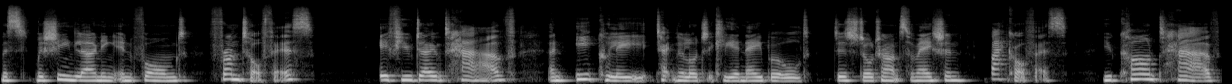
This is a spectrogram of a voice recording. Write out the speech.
machine learning informed front office if you don't have an equally technologically enabled digital transformation back office. You can't have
